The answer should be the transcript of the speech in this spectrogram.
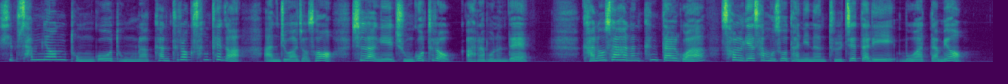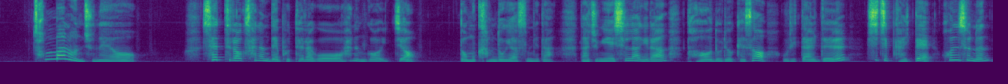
13년 동고 동락한 트럭 상태가 안 좋아져서 신랑이 중고 트럭 알아보는데 간호사 하는 큰딸과 설계 사무소 다니는 둘째 딸이 모았다며 천만 원 주네요. 새 트럭 사는데 보태라고 하는 거 있죠? 너무 감동이었습니다. 나중에 신랑이랑 더 노력해서 우리 딸들 시집 갈 때 혼수는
